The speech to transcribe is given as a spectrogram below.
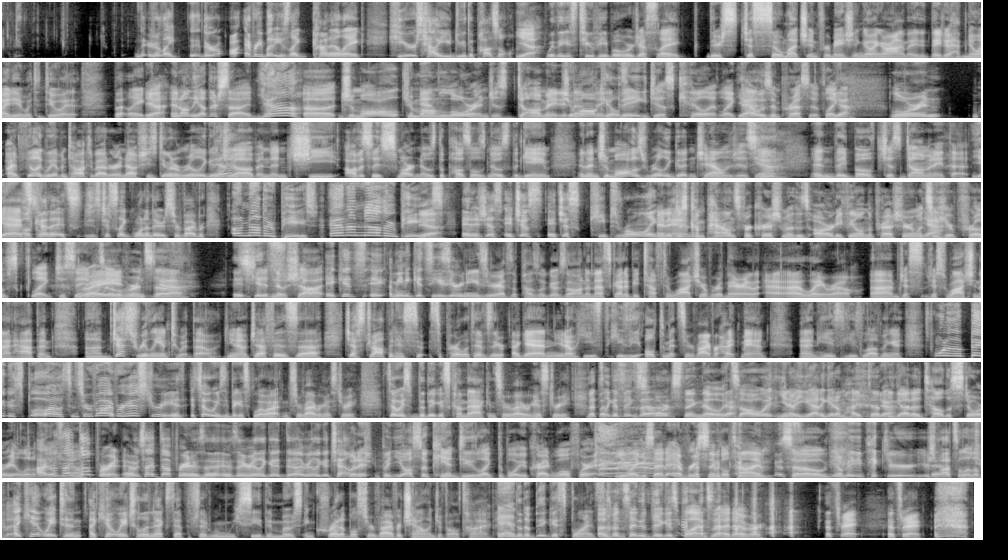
they're like they're everybody's like kind of like here's how you do the puzzle. Yeah. With these two people were just like there's just so much information going around. They they have no idea what to do with it. But like Yeah, and on the other side, Yeah. uh, Jamal, Jamal. and Lauren just dominated Jamal that thing. kills they just kill it. Like Yeah. that was impressive. Like Yeah. Lauren. I feel like we haven't talked about her enough. She's doing a really good Yeah. job, and then she obviously is smart, knows the puzzles, knows the game, and then Jamal is really good in challenges. He- Yeah. and they both just dominate that. Yeah, that it's kind of it's it's just like one of their survivor another piece and another piece. Yeah. And it's just it just it just keeps rolling and it just compounds for Karishma, who's already feeling the pressure. And once Yeah. you hear Probst like just saying right it's over and stuff, Yeah. It she had no shot. It gets, it, I mean, it gets easier and easier as the puzzle goes on, and that's got to be tough to watch over in there at, at Lairo. Um, just, just watching that happen. Um, Jeff's really into it, though. You know, Jeff is uh, Jeff's dropping his superlatives again. You know, he's he's the ultimate Survivor hype man, and he's he's loving it. It's one of the biggest blowouts in Survivor history. It, it's always the biggest blowout in Survivor history. It's always the biggest comeback in Survivor history. That's But like a big is, uh, sports thing, though. It's yeah. always you know you got to get them hyped up. Yeah. You got to tell the story a little. I bit, was hyped know? up for it. I was hyped up for it. It was a, it was a really good, uh, really good challenge. But it, but you also can't do like the boy who cried wolf, where you like you said every single time. So you know maybe pick your your spots a little bit. I can't wait to I can't wait till the next episode when we see the most incredible Survivor challenge of all time And the, the- biggest blind. Side. I was about to say the biggest blindside ever. That's right. That's right.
